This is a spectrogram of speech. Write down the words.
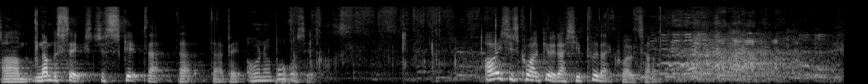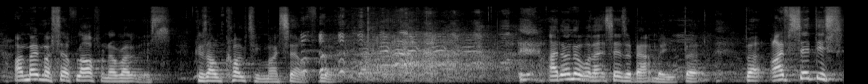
Um, number six, just skip that, that, that bit. Oh, no, what was it? Oh, it's just quite good. Actually, put that quote up. I made myself laugh when I wrote this because I'm quoting myself. Look. I don't know what that says about me, but, but I've said this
